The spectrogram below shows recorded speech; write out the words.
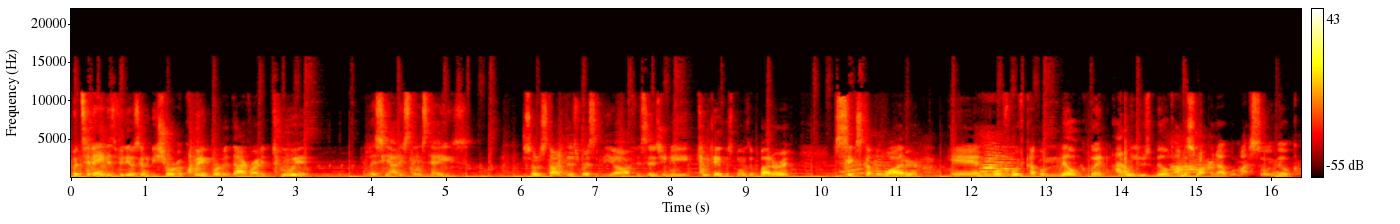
But today, this video is gonna be short and quick. We're gonna dive right into it. And let's see how these things taste. So to start this recipe off, it says you need two tablespoons of butter, six cup of water, and one fourth cup of milk. But I don't use milk. I'm gonna swap it out with my soy milk.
